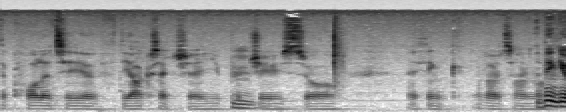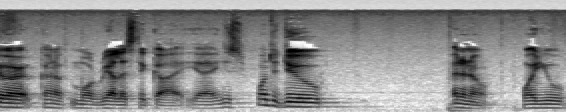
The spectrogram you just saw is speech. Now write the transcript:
the quality of the architecture you Mm. produce, or I think a lot of time. I think you are kind of more realistic guy. Yeah, you just want to do. I don't know what you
